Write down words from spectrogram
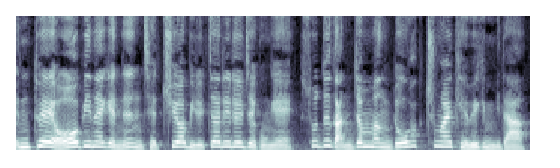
은퇴 어업인에게는 재취업 일자리를 제공해 소득 안전망도 확충할 계획입니다.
